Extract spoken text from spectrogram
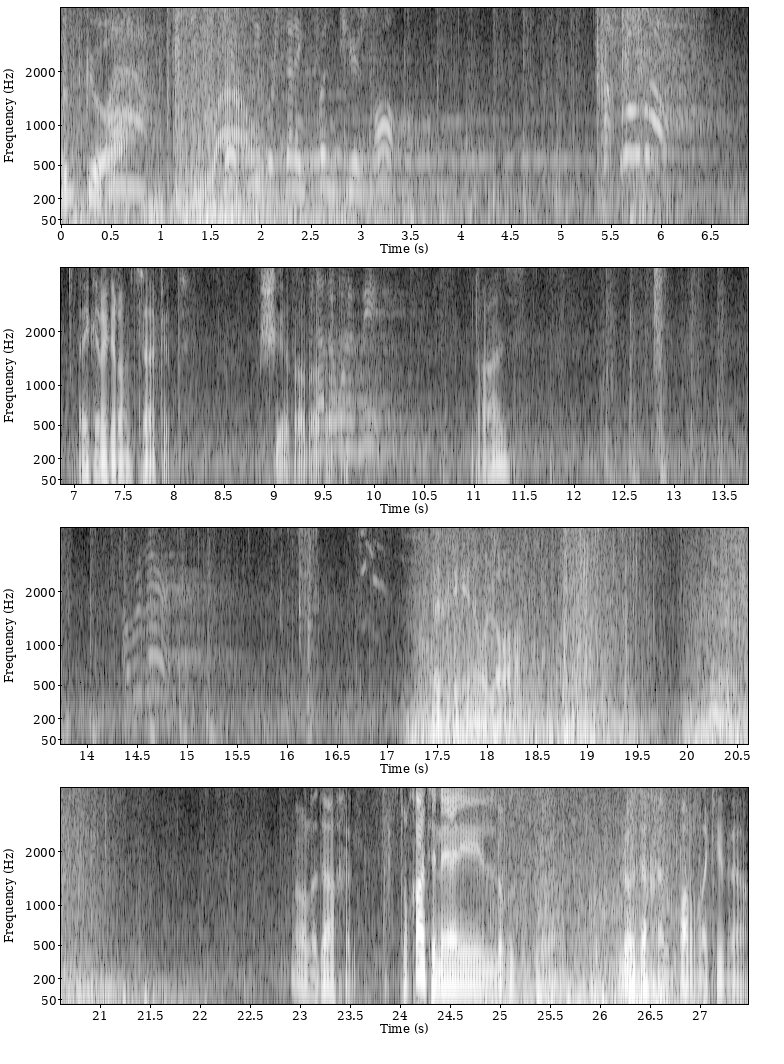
Let's go. Can't believe we're setting foot in Tyr's vault. أقرأ أقرأ وانت ساكت. غاز. ما ادري هنا ولا ورا؟ ما والله داخل. توقعت انه يعني اللغز له دخل برا كذا.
